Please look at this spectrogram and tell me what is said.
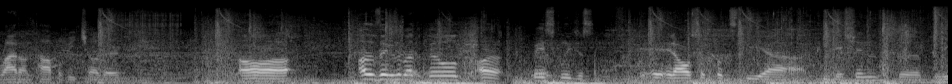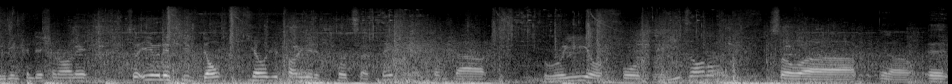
right on top of each other. Uh, other things about the build are basically just it, it also puts the uh, condition, the bleeding condition on it. So even if you don't kill your target, it puts I think about three or four bleeds on them. So uh, you know it,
